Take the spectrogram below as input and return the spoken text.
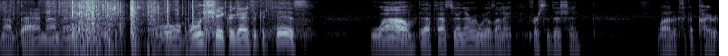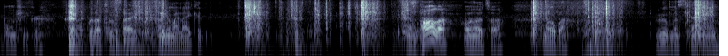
Not bad, not bad. Oh, bone shaker, guys. Look at this. Wow. Look at that. Faster than ever wheels on it. First edition. Wow, it looks like a pirate bone shaker. I'll put that to the side. Some of you might like it. Impala. Oh no, it's a Nova. Ooh, Mustang.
